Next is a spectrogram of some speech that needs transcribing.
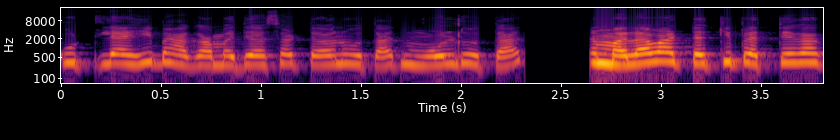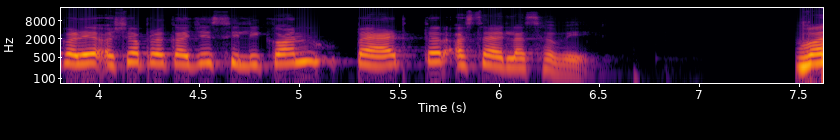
कुठल्याही भागामध्ये असं टर्न होतात मोल्ड होतात. तर मला वाटतं की प्रत्येकाकडे अशा प्रकारचे सिलिकॉन पॅड तर असायलाच हवे. व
